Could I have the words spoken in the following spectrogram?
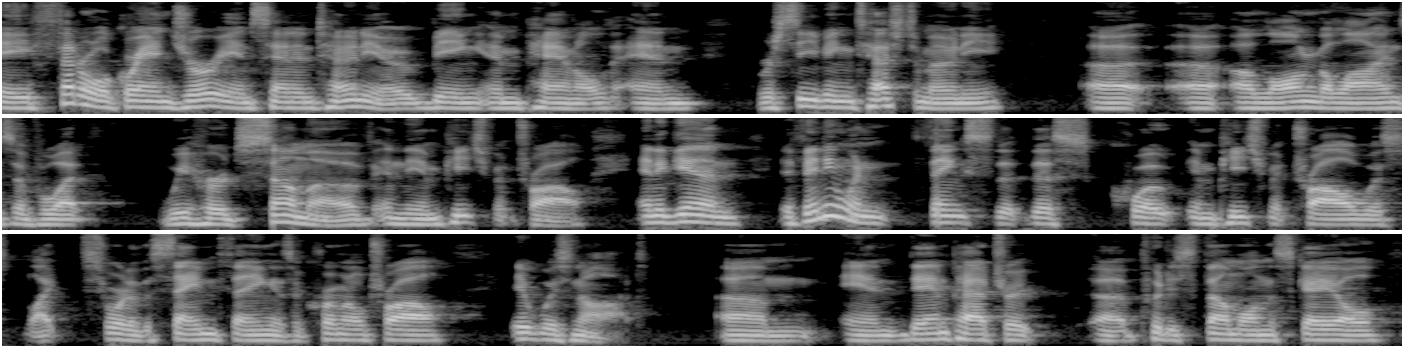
a federal grand jury in San Antonio being impaneled and receiving testimony uh, uh, along the lines of what we heard some of in the impeachment trial. And again, if anyone thinks that this quote impeachment trial was like sort of the same thing as a criminal trial, it was not. Um, and Dan Patrick uh, put his thumb on the scale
